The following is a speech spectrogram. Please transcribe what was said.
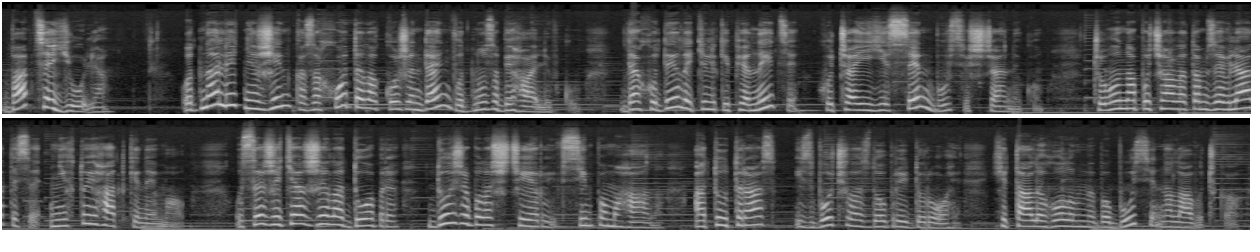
Бабця Юля. Одна літня жінка заходила кожен день в одну забігалівку, де ходили тільки п'яниці, хоча її син був священником. Чому вона почала там з'являтися, ніхто й гадки не мав. Усе життя жила добре, дуже була щирою, всім помагала, а тут раз і збочила з доброї дороги, хитали головами бабусі на лавочках.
